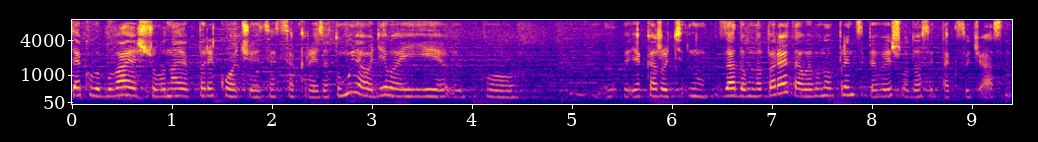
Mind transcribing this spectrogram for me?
деколи буває, що вона як перекочується ця криза. Тому я оділа її по як кажуть, ну задом наперед, але воно в принципі вийшло досить так сучасно.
